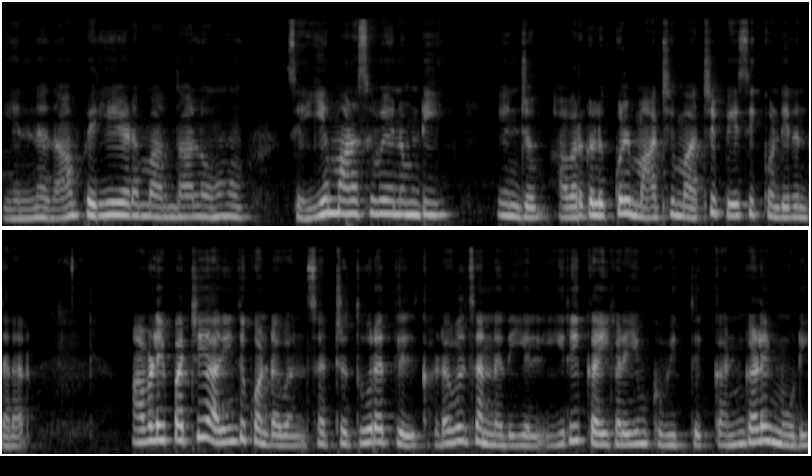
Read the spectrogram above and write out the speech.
என்னதான் பெரிய இடமா இருந்தாலும் செய்ய மனசு வேணும்டி என்றும் அவர்களுக்குள் மாற்றி மாற்றி பேசிக்கொண்டிருந்தனர் அவளை பற்றி அறிந்து கொண்டவன் சற்று தூரத்தில் கடவுள் சன்னதியில் இரு கைகளையும் குவித்து கண்களை மூடி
